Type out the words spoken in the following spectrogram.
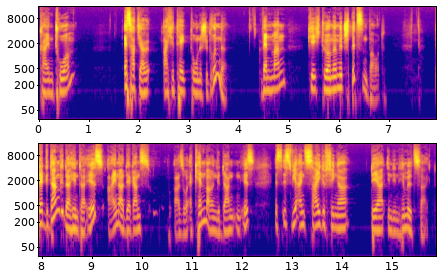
kein Turm. Es hat ja architektonische Gründe, wenn man Kirchtürme mit Spitzen baut. Der Gedanke dahinter ist, einer der ganz also erkennbaren Gedanken ist, es ist wie ein Zeigefinger, der in den Himmel zeigt.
